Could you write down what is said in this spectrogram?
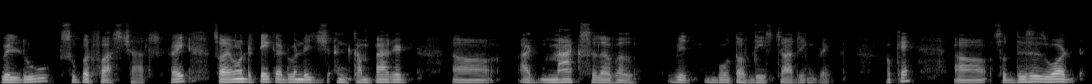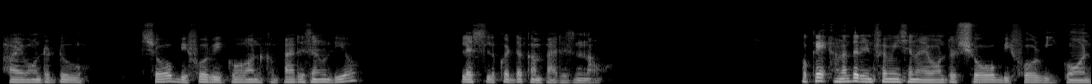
will do super fast charge right? So i want to take advantage and compare it uh, at max level with both of these charging brick okay? Uh, so this is what i wanted to show before we go on comparison video. Let's look at the comparison now okay another information i want to show before we go on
